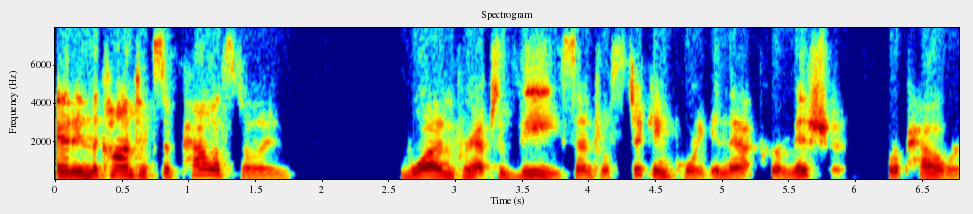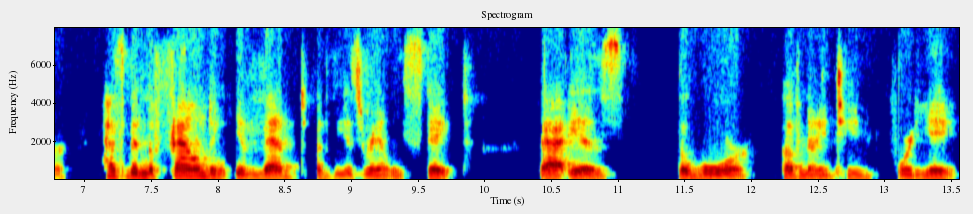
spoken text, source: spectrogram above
And in the context of Palestine, one, perhaps the central sticking point in that permission or power has been the founding event of the Israeli state. That is the war of 1948.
